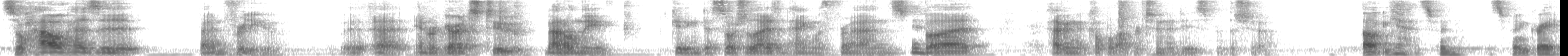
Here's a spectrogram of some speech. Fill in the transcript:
So how has it been for you uh, in regards to not only getting to socialize and hang with friends, but having a couple opportunities for the show? Oh yeah, it's been it's been great.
